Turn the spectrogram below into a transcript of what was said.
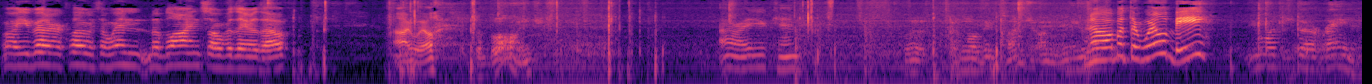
Well, you better close the wind, the blinds over there, though. I will. The blinds, All right, you can. but there's no big sunshine. You No, but there will be. You want to start raining.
